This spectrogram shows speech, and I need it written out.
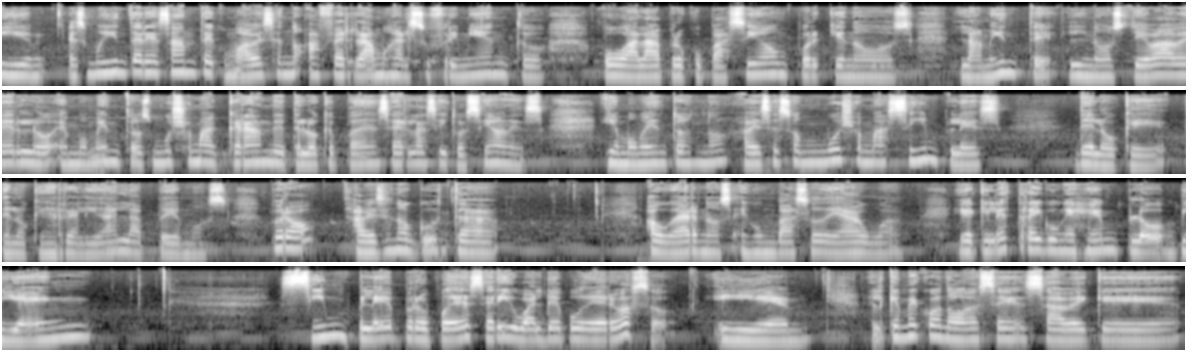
Y es muy interesante como a veces nos aferramos al sufrimiento o a la preocupación porque nos la mente nos lleva a verlo en momentos mucho más grandes de lo que pueden ser las situaciones y en momentos no, a veces son mucho más simples de lo que de lo que en realidad las vemos. Pero a veces nos gusta ahogarnos en un vaso de agua. Y aquí les traigo un ejemplo bien simple, pero puede ser igual de poderoso. Y eh, el que me conoce sabe que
